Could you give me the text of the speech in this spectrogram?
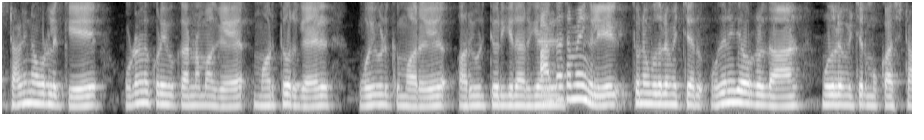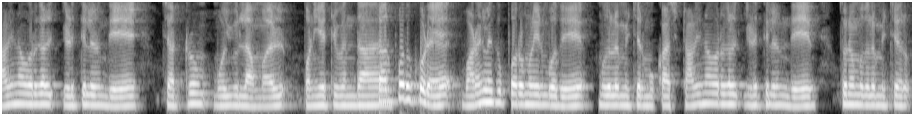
ஸ்டாலின் அவர்களுக்கு உடல்நலக்குறைவு காரணமாக மருத்துவர்கள் ஓய்வெடுக்குமாறு அறிவுறுத்தி வருகிறார்கள். அந்த சமயங்களில் துணை முதலமைச்சர் உதயநிதி அவர்கள்தான் முதலமைச்சர் மு ஸ்டாலின் அவர்கள் இடத்திலிருந்து சற்றும் ஓய்வில்லாமல் பணியாற்றி வந்தார். தற்போது கூட வடகிழக்கு பருவமழையின் போது முதலமைச்சர் மு ஸ்டாலின் அவர்கள் இடத்திலிருந்து துணை முதலமைச்சர்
